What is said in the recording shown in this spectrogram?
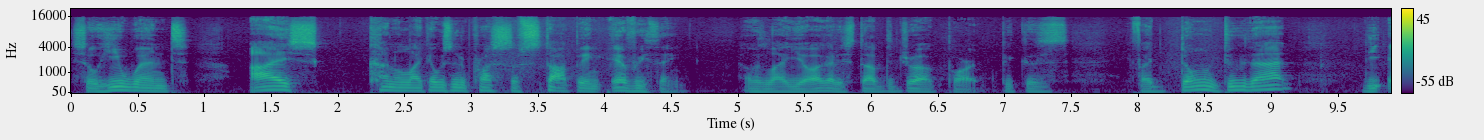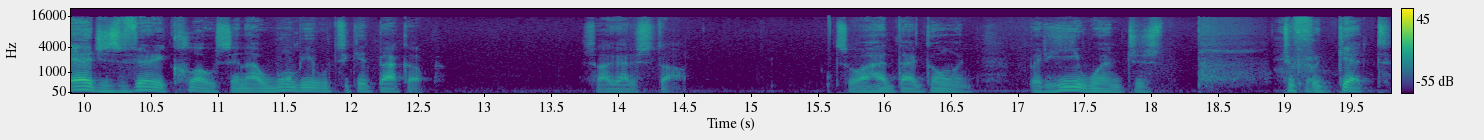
So he went, I kind of like, I was in the process of stopping everything. I was like, yo, I got to stop the drug part because if I don't do that, the edge is very close and I won't be able to get back up. So I got to stop. So I had that going. But he went just to forget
